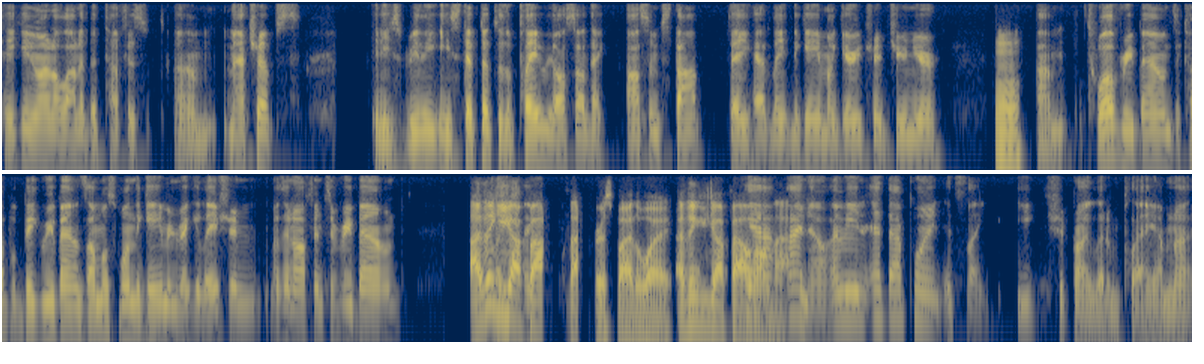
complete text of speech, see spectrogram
taking on a lot of the toughest um, matchups, and he's really he stepped up to the plate. We all saw that awesome stop that he had late in the game on Gary Trent Jr. Mhm. Um, 12 rebounds, a couple big rebounds, almost won the game in regulation with an offensive rebound. I think he got like- fouled that, Chris. By the way, I think he got fouled yeah, on that. I know. I mean, at that point, it's like you should probably let him play. I'm not.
